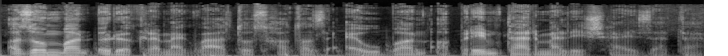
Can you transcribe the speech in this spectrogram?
azonban örökre megváltozhat az EU-ban a prémtermelés helyzete.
